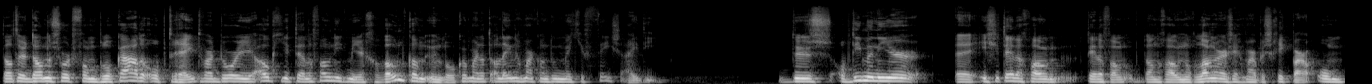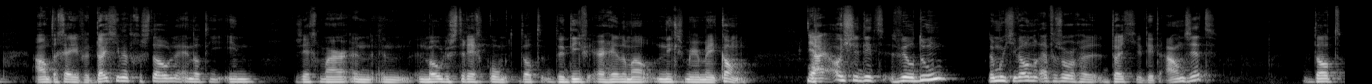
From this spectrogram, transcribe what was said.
dat er dan een soort van blokkade optreedt, waardoor je ook je telefoon niet meer gewoon kan unlocken, maar dat alleen nog maar kan doen met je Face ID. Dus op die manier eh, is je telefoon, telefoon dan gewoon nog langer zeg maar, beschikbaar om aan te geven dat je hem hebt gestolen en dat hij in zeg maar, een, een, een modus terechtkomt dat de dief er helemaal niks meer mee kan. Ja. Maar als je dit wil doen, dan moet je wel nog even zorgen dat je dit aanzet. Dat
